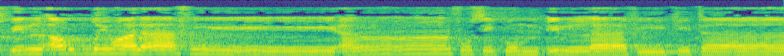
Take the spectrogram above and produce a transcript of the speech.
في الأرض ولا في أنفسكم إلا في كتاب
